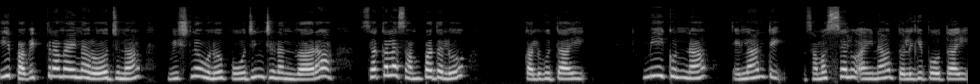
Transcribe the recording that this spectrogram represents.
ఈ పవిత్రమైన రోజున విష్ణువును పూజించడం ద్వారా సకల సంపదలు కలుగుతాయి. మీకున్న ఎలాంటి సమస్యలు అయినా తొలగిపోతాయి.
